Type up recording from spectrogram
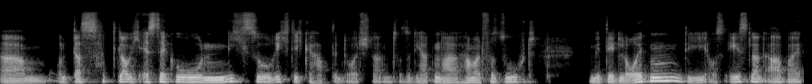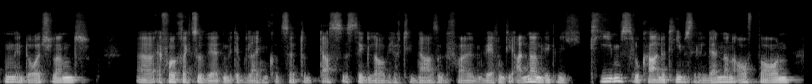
Ähm, und das hat, glaube ich, Esteco nicht so richtig gehabt in Deutschland. Also die hatten, haben halt versucht, mit den Leuten, die aus Estland arbeiten, in Deutschland äh, erfolgreich zu werden mit dem gleichen Konzept. Und das ist denen, glaube ich, auf die Nase gefallen, während die anderen wirklich Teams, lokale Teams in den Ländern aufbauen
